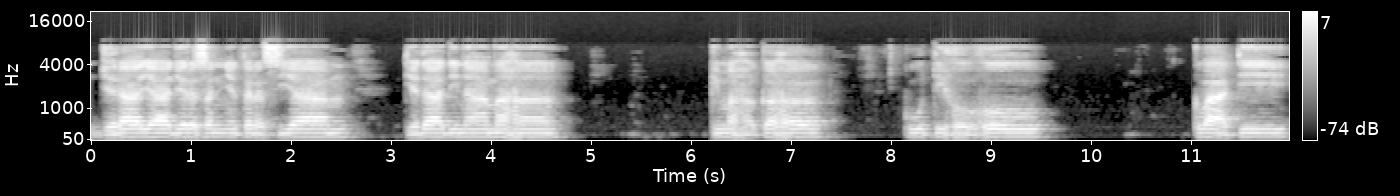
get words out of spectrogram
जराया जरसन्यतरस्यां त्यदादिनामः। किमः कः? कूतिहोः क्वाति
